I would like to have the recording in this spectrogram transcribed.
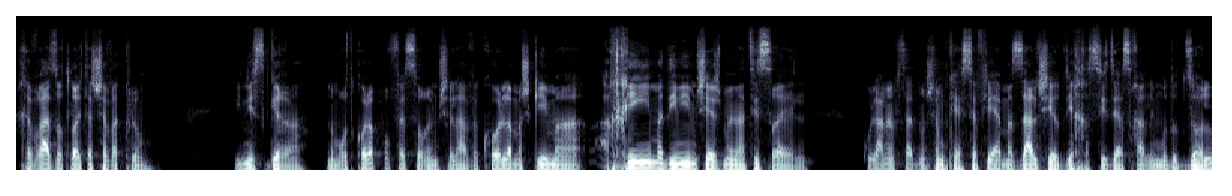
החברה הזאת לא הייתה שווה כלום. היא נסגרה, למרות כל הפרופסורים שלה וכל המשקיעים הכי מדהימים שיש במדינת ישראל. כולנו הפסדנו שם כסף, לי היה מזל שעוד יחסית זה היה שכר לימוד עוד זול,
